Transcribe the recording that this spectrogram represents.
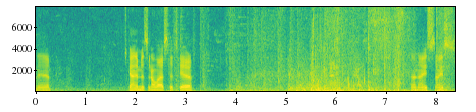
Yeah. Just kind of missing our last hits here. Oh, nice, nice.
